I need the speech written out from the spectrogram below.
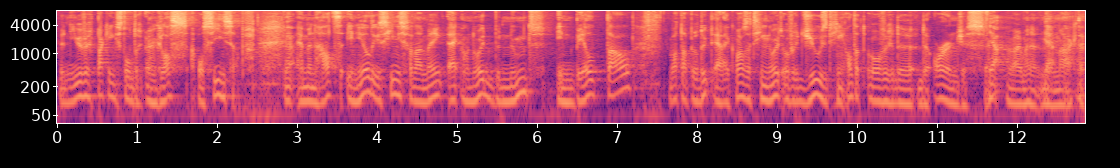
De nieuwe verpakking stond er een glas appelsiensap. Ja. En men had in heel de geschiedenis van merk eigenlijk nog nooit benoemd in wat dat product eigenlijk was. Het ging nooit over juice, het ging altijd over de, de oranges hè, waar men het mee Ja, maakte. En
